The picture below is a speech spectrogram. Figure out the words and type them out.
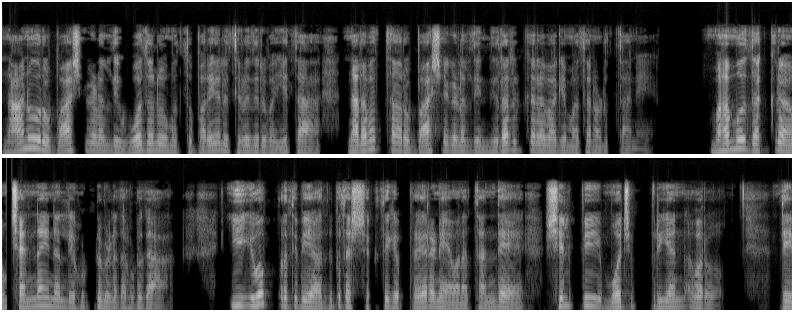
ನಾನೂರು ಭಾಷೆಗಳಲ್ಲಿ ಓದಲು ಮತ್ತು ಬರೆಯಲು ತಿಳಿದಿರುವ ಈತ ನಲವತ್ತಾರು ಭಾಷೆಗಳಲ್ಲಿ ನಿರರ್ಗಳವಾಗಿ ಮಾತನಾಡುತ್ತಾನೆ. ಮಹಮೂದ್ ಅಕ್ರಮ್ ಚೆನ್ನೈನಲ್ಲಿ ಹುಟ್ಟು ಬೆಳೆದ ಹುಡುಗ. ಈ ಯುವ ಪ್ರತಿಭೆಯ ಅದ್ಭುತ ಶಕ್ತಿಗೆ ಪ್ರೇರಣೆ ಅವನ ತಂದೆ ಶಿಲ್ಪಿ ಮೋಜಿಪ್ರಿಯನ್ ಅವರು. ದಿ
